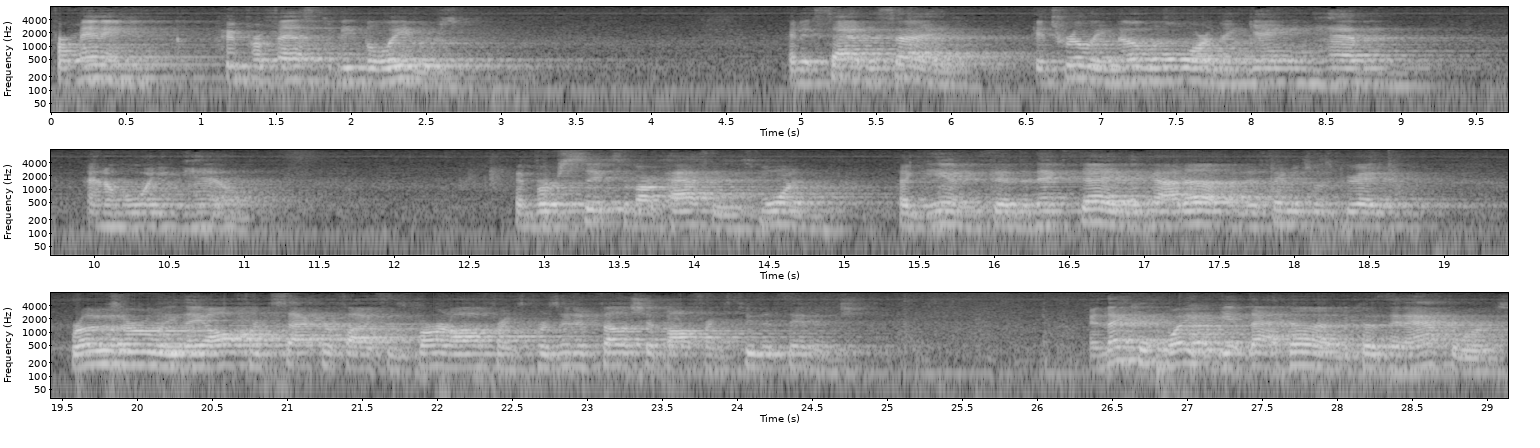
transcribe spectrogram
For many who profess to be believers, and it's sad to say, it's really no more than gaining heaven and avoiding hell. In verse 6 of our passage this morning, again, it said, The next day they got up and this image was created. Rose early, they offered sacrifices, burnt offerings, presented fellowship offerings to this image. And they couldn't wait to get that done because then afterwards,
